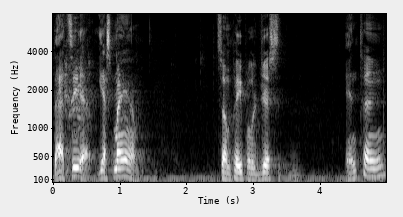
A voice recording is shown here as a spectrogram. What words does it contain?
That's it. Yes, ma'am. Some people are just in tune.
